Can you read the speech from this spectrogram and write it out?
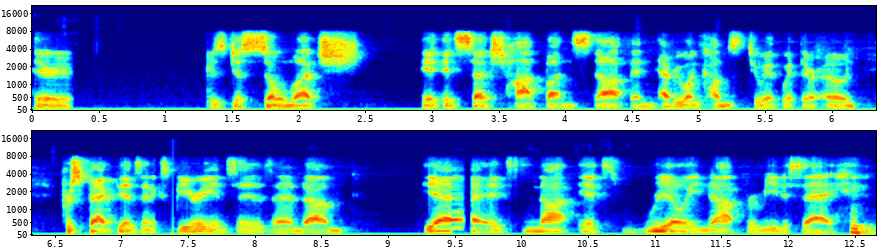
there there's just so much it, it's such hot button stuff and everyone comes to it with their own perspectives and experiences and um, yeah it's not it's really not for me to say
